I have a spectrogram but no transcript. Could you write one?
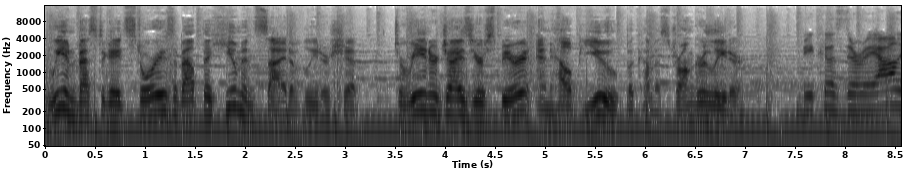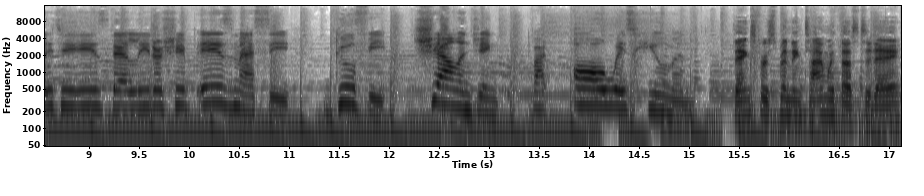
we investigate stories about the human side of leadership to re energize your spirit and help you become a stronger leader because the reality is that leadership is messy, goofy, challenging, but always human. Thanks for spending time with us today.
